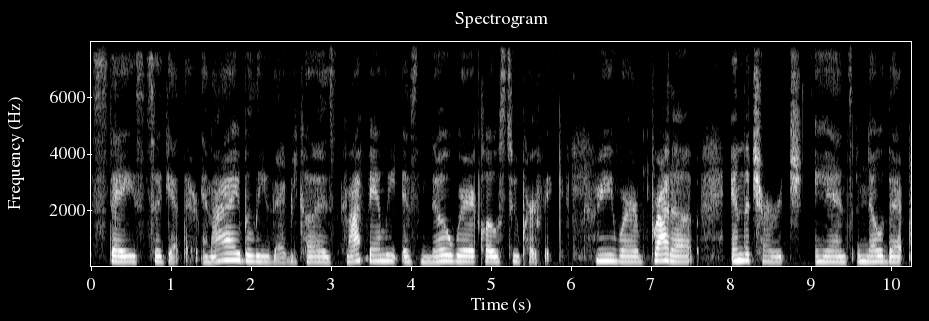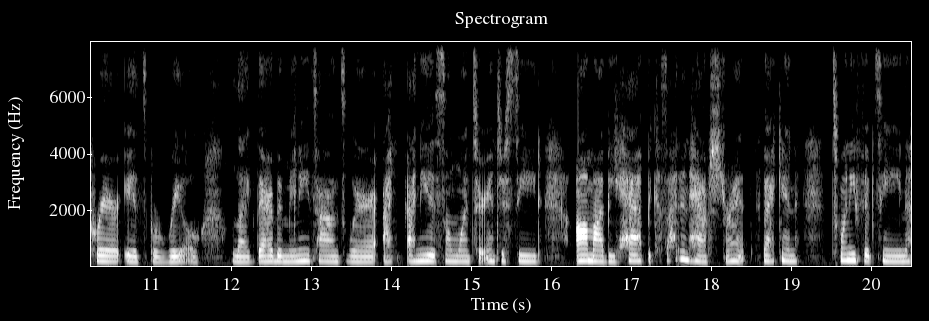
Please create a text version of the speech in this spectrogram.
stays together. And I believe that because my family is nowhere close to perfect. We were brought up in the church and know that prayer is for real. Like, there have been many times where I, I needed someone to intercede on my behalf because I didn't have strength. Back in 2015,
